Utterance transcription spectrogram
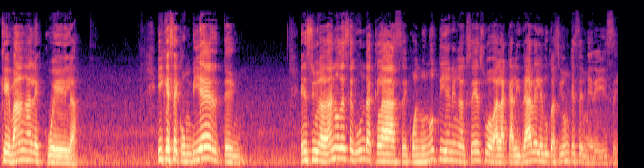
que van a la escuela y que se convierten en ciudadanos de segunda clase cuando no tienen acceso a la calidad de la educación que se merecen.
